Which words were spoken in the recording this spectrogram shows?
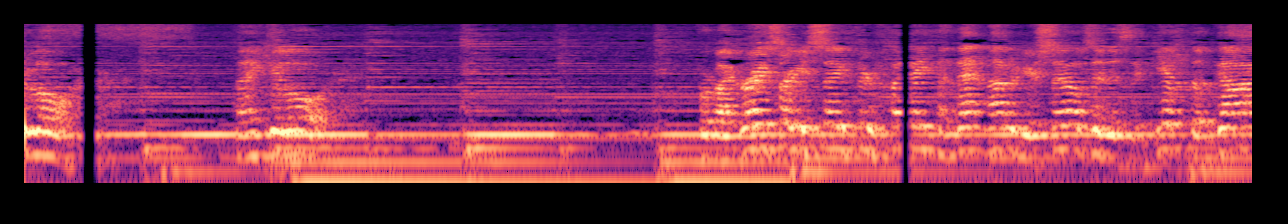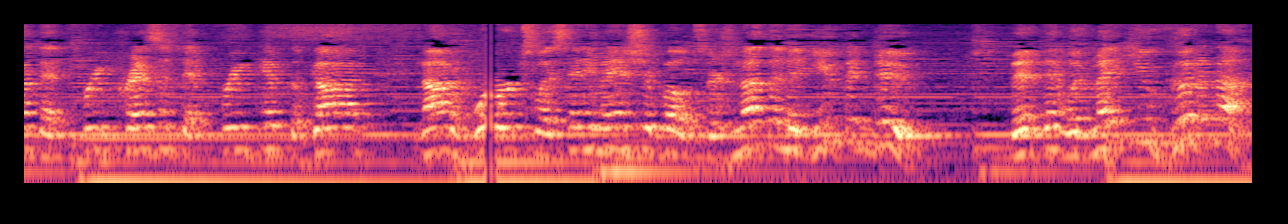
You, Lord. Thank you, Lord. For by grace are you saved through faith, and that not of yourselves. It is the gift of God, that free present, that free gift of God, not of works, lest any man should boast. There's nothing that you can do that, that would make you good enough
